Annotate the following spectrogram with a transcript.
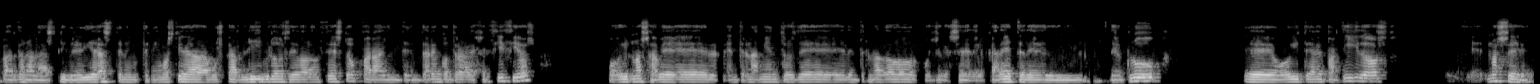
perdón, a las librerías, teníamos que ir a buscar libros de baloncesto para intentar encontrar ejercicios o irnos a ver entrenamientos del entrenador, pues yo qué sé, del cadete del, club, eh, o irte a ver partidos. Eh, no sé,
